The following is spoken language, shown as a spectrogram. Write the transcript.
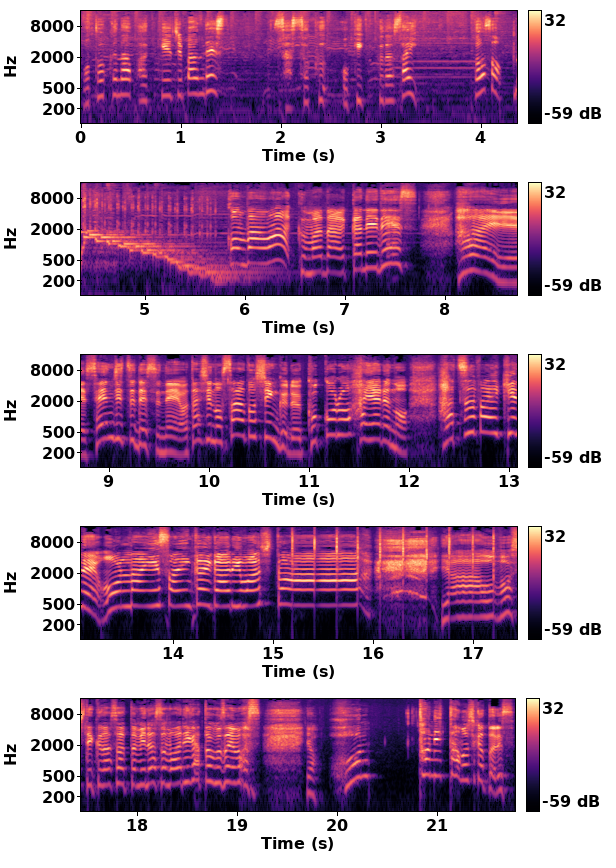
お得なパッケージ版です。早速お聞きください。どうぞ。こんばんは熊田茜です。はい、えー先日ですね、私のサードシングル、心流行るの発売記念オンラインサイン会がありましたいやー、応募してくださった皆様ありがとうございます。いや、本当に楽しかったです。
